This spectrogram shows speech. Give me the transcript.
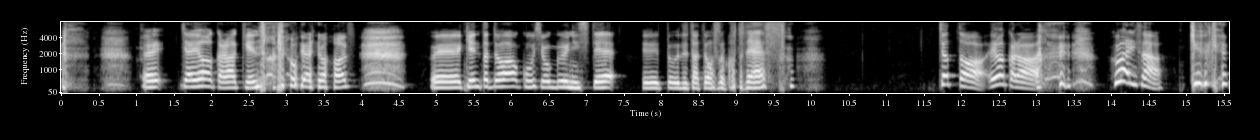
はい。じゃあ今から剣立てをやります。えー、剣立ては交渉グーにして、えっ、ー、と、腕立てをすることです。ちょっと、今から、ふわりさ、休憩、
